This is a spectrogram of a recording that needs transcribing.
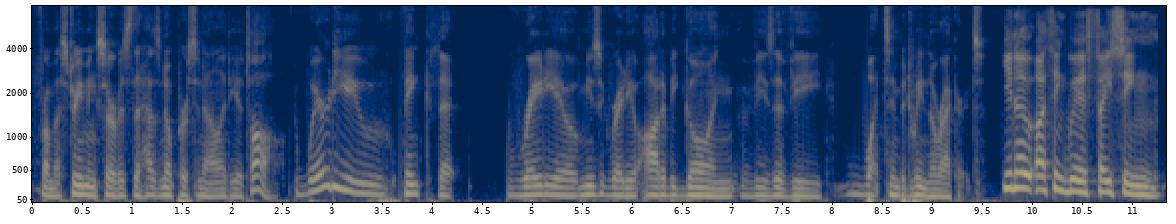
from a streaming service that has no personality at all. Where do you think that radio, music radio ought to be going vis a vis what's in between the records? You know, I think we're facing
